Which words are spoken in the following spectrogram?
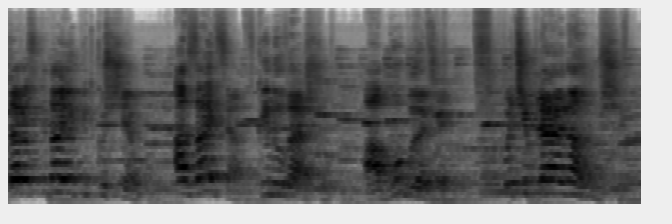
та розкидаю під кущем, а зайця вкину вершу, а бублики почіпляю на груші.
